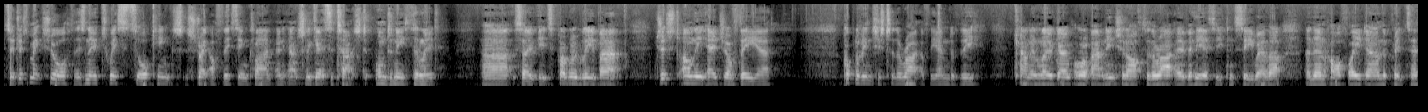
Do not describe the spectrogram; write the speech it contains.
So just make sure there's no twists or kinks straight off this ink line and it actually gets attached underneath the lid. Uh, so it's probably about just on the edge of the uh, couple of inches to the right of the end of the Canon logo or about an inch and a half to the right over here so you can see where that and then halfway down the printer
